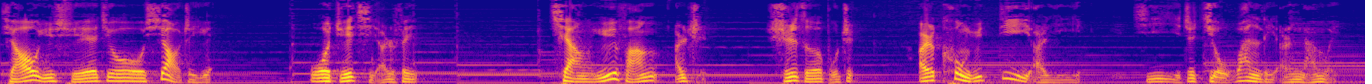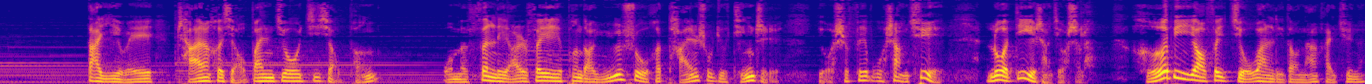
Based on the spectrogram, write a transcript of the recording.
条于学究笑之曰：‘我崛起而飞，抢于房而止，实则不至。’”而控于地而已也，昔已之九万里而难为。大意为蝉和小斑鸠及小鹏，我们奋力而飞，碰到榆树和檀树就停止，有时飞不上去，落地上就是了，何必要飞九万里到南海去呢？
